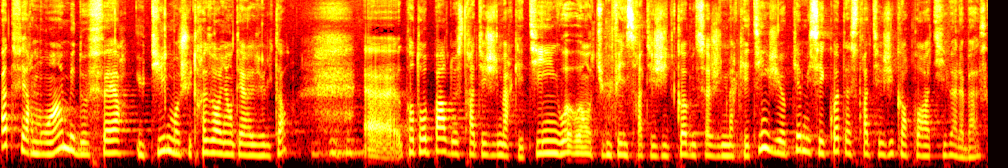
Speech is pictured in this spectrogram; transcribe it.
pas de faire moins, mais de faire utile. Moi, je suis très orientée résultat. Euh, quand on parle de stratégie de marketing, ouais, tu me fais une stratégie de com, une stratégie de marketing, j'ai ok, mais c'est quoi ta stratégie corporative à la base?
